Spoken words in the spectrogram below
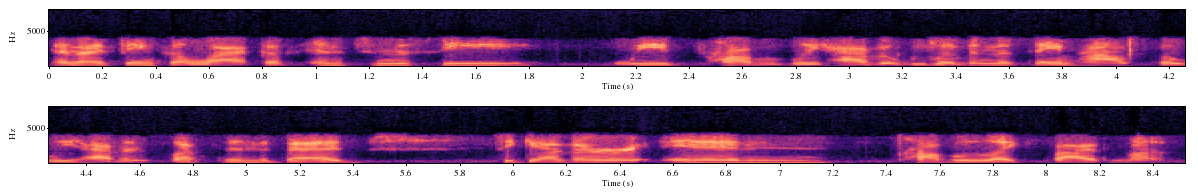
and I think a lack of intimacy. We probably haven't. We live in the same house, but we haven't slept in the bed together in probably like five months.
